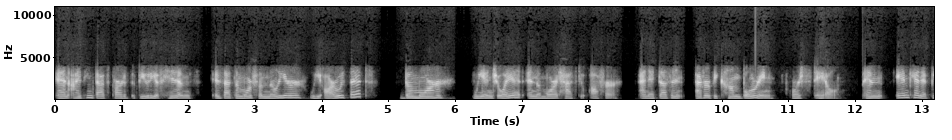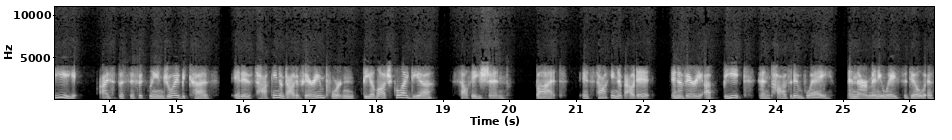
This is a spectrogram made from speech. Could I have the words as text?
And I think that's part of the beauty of hymns is that the more familiar we are with it, the more we enjoy it and the more it has to offer. And it doesn't ever become boring or stale. And and can it be I specifically enjoy because it is talking about a very important theological idea, salvation, but it's talking about it in a very upbeat and positive way. And there are many ways to deal with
